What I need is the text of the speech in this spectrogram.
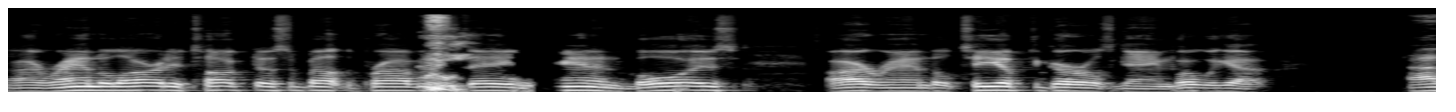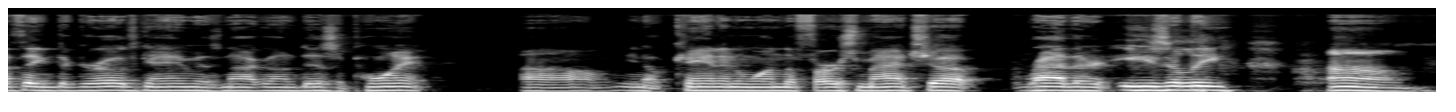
All right, Randall already talked to us about the Providence Day and Cannon boys. All right, Randall, tee up the girls' game. What we got? I think the girls' game is not going to disappoint. Um, you know, Cannon won the first matchup rather easily. Um,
